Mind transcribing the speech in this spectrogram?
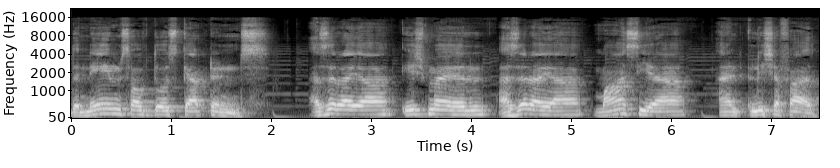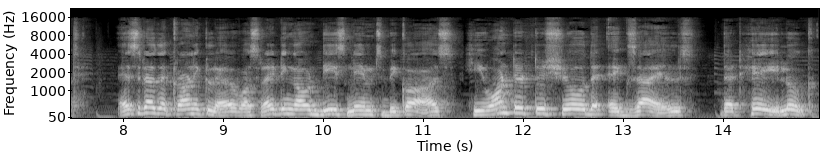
the names of those captains Azariah, Ishmael, Azariah, Maaseiah, and Elishaphat. Ezra the chronicler was writing out these names because he wanted to show the exiles that hey, look,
